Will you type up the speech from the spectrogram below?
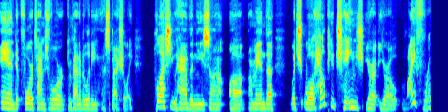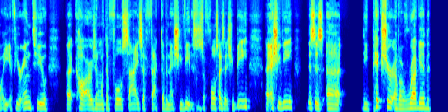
and four times four compatibility, especially. Plus, you have the Nissan uh, Armada, which will help you change your your life really if you're into uh, cars and want the full size effect of an SUV. This is a full size SUV. Uh, SUV. This is uh, the picture of a rugged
